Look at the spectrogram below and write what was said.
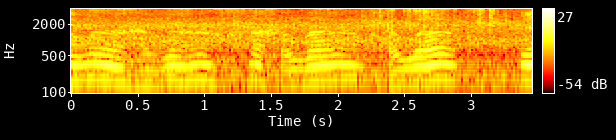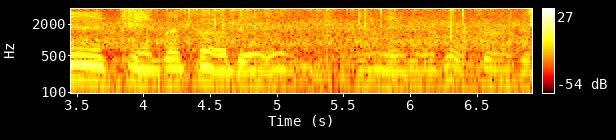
हवा हवा हवा हवा के बता दे बता दे बता दे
